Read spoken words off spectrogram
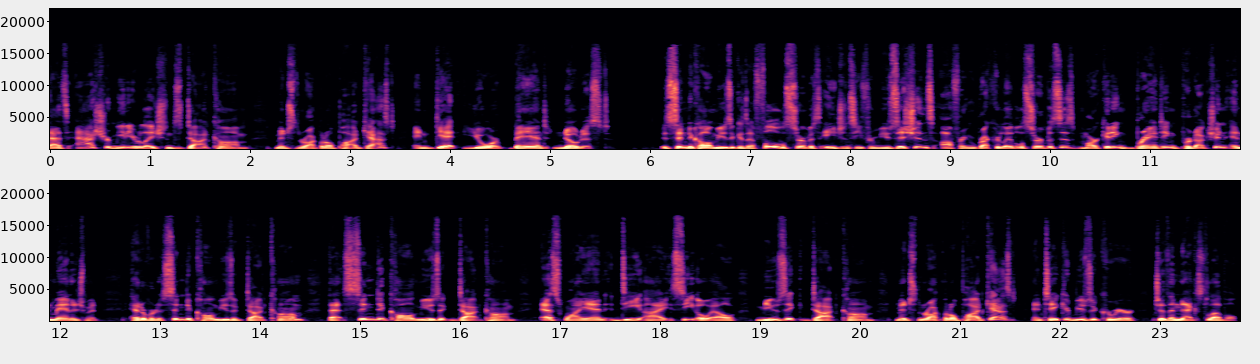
That's AsherMediaRelations.com. Mention the Rock Metal Podcast and get your band noticed. Syndicol Music is a full service agency for musicians offering record label services, marketing, branding, production, and management. Head over to syndicolmusic.com. That's syndicolmusic.com. S Y N D I C O L music.com. Mention the Rock Metal Podcast and take your music career to the next level.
